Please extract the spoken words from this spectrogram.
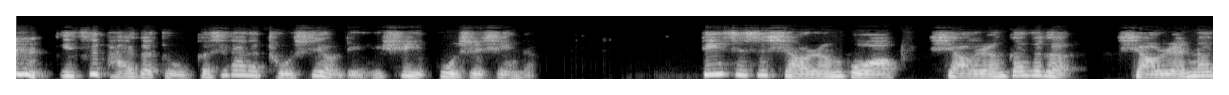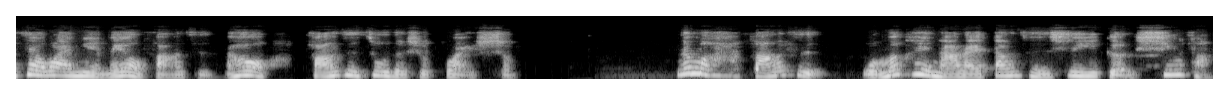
一次排个图，可是它的图是有连续故事性的。第一次是小人国，小人跟这个小人呢在外面没有房子，然后房子住的是怪兽。那么房子我们可以拿来当成是一个新房，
